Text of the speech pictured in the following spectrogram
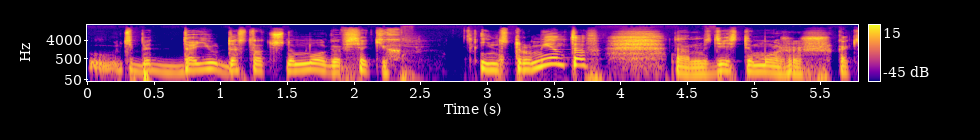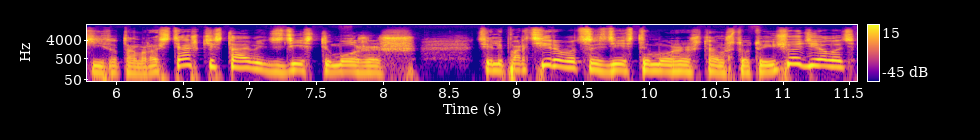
тебе дают достаточно много всяких инструментов. Там, здесь ты можешь какие-то там растяжки ставить, здесь ты можешь телепортироваться, здесь ты можешь там что-то еще делать,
